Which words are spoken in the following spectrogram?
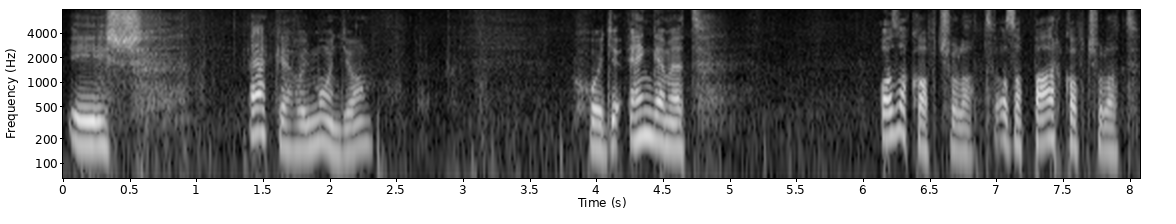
És el kell, hogy mondjam, hogy engemet az a kapcsolat, az a párkapcsolat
